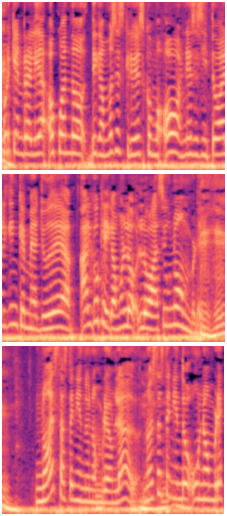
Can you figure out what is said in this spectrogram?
Porque en realidad o cuando digamos escribes como, "Oh, necesito a alguien que me ayude a algo que digamos lo, lo hace un hombre." Mm. No estás teniendo un hombre a un lado, no estás teniendo un hombre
